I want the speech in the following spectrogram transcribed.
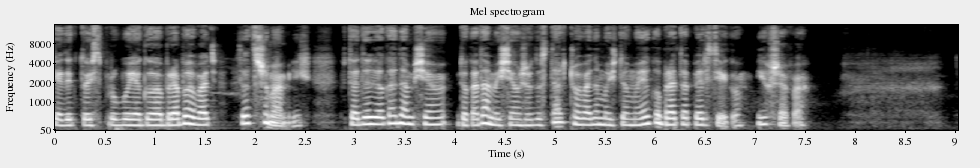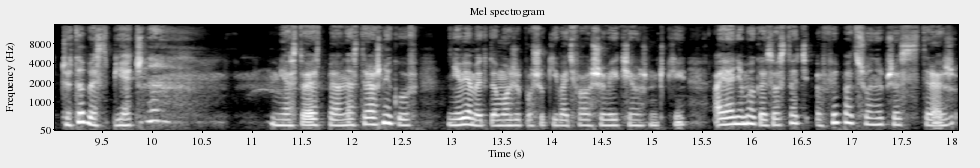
Kiedy ktoś spróbuje go obrabować, zatrzymam ich. Wtedy dogadam się, dogadamy się, że dostarczą wiadomość do mojego brata Persiego, ich szefa. Czy to bezpieczne? Miasto jest pełne strażników. Nie wiemy, kto może poszukiwać fałszywej księżniczki, a ja nie mogę zostać wypatrzony przez straż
